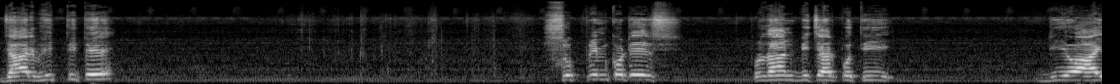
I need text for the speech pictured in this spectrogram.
যার ভিত্তিতে সুপ্রিম কোর্টের প্রধান বিচারপতি ডিও আই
